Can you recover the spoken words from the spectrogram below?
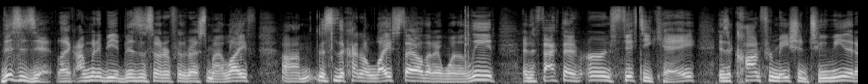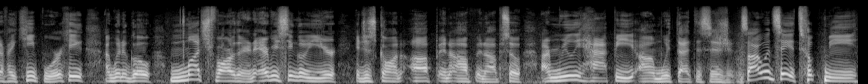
this is it. Like I'm gonna be a business owner for the rest of my life. Um, this is the kind of lifestyle that I wanna lead. And the fact that I've earned 50K is a confirmation to me that if I keep working, I'm gonna go much farther. And every single year, it just gone up and up and up. So I'm really happy um, with that decision. So I would say it took me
